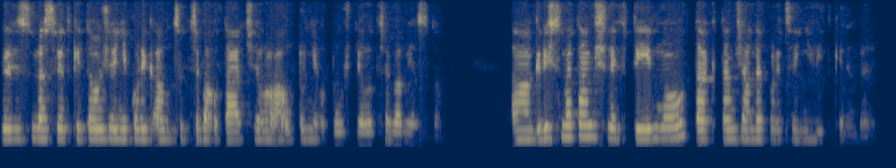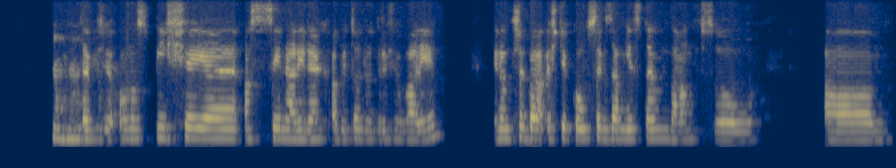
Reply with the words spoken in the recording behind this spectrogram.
byli jsme svědky toho, že několik aut se třeba otáčelo a úplně opouštělo třeba město. A když jsme tam šli v týdnu, tak tam žádné policejní hlídky nebyly. Mm-hmm. Takže ono spíše je asi na lidech, aby to dodržovali. Jenom třeba ještě kousek za městem Banff jsou, um,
